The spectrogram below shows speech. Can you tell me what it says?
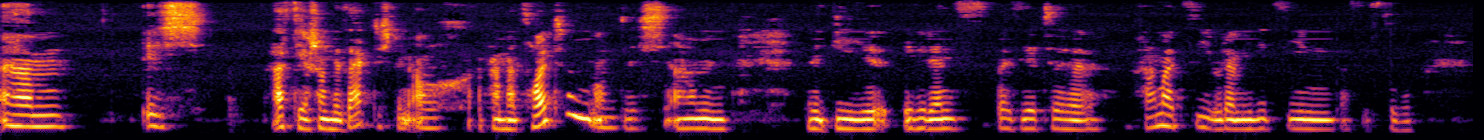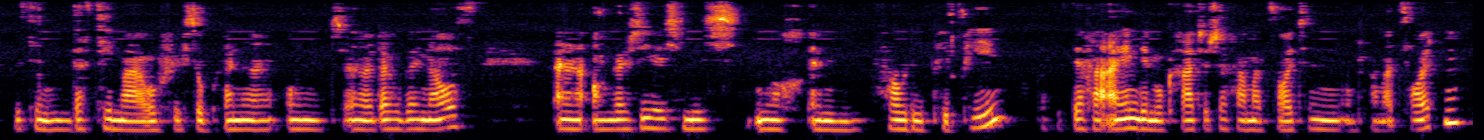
Ähm, ich hast du ja schon gesagt, ich bin auch Pharmazeutin und ich ähm, die evidenzbasierte Pharmazie oder Medizin, das ist so ein bisschen das Thema, wofür ich so brenne. Und äh, darüber hinaus äh, engagiere ich mich noch im VDPP, das ist der Verein demokratischer Pharmazeutinnen und Pharmazeuten.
